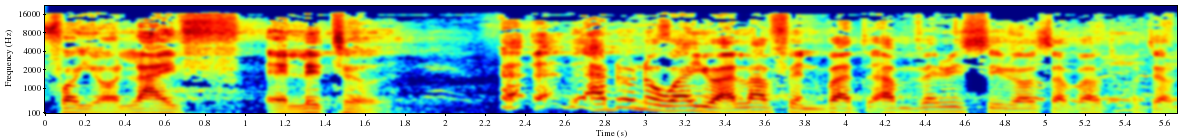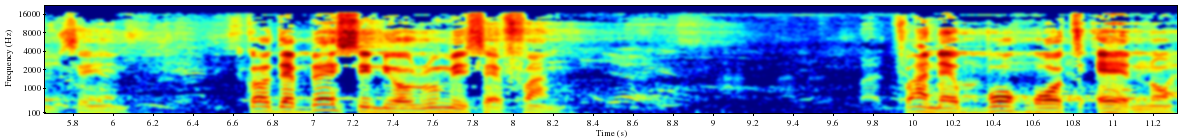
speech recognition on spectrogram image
for your life a little. I, I don't know why you are laughing, but I'm very serious about what I'm saying. Because the best in your room is a fan. Fan a boh hot air no,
